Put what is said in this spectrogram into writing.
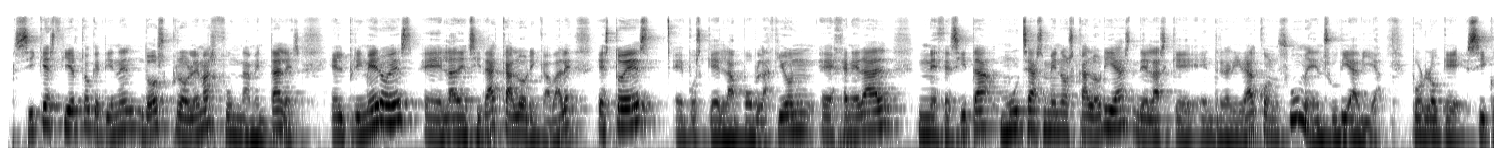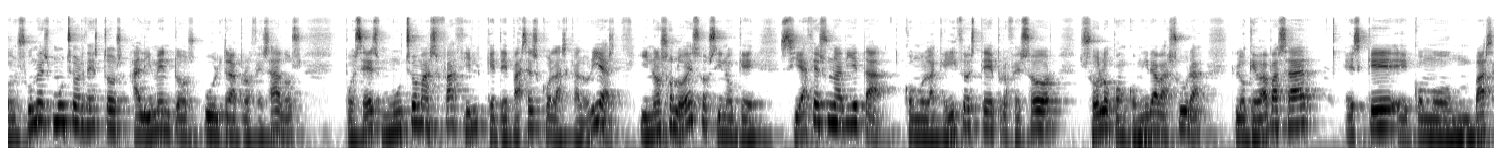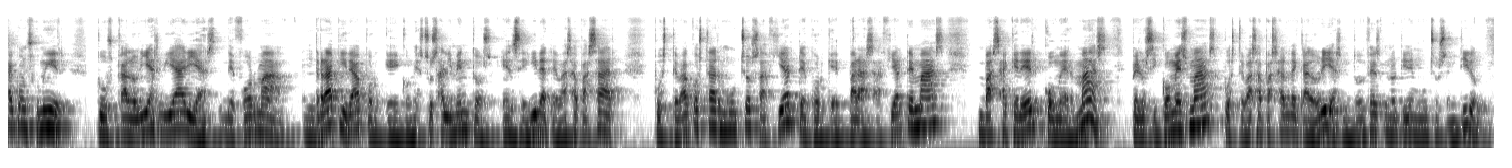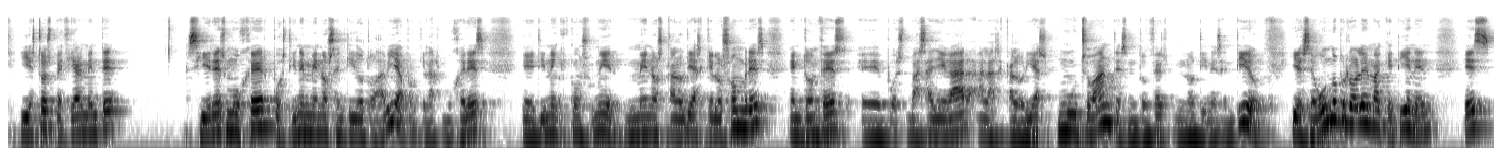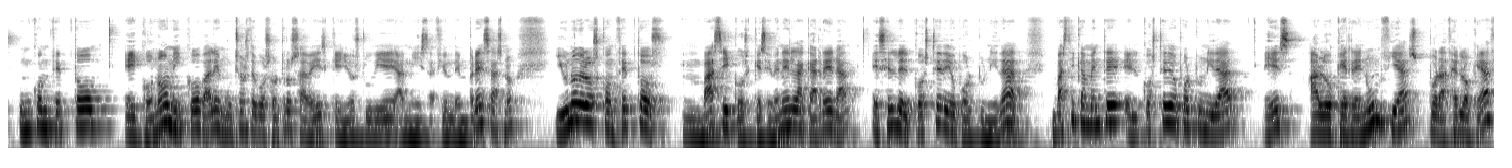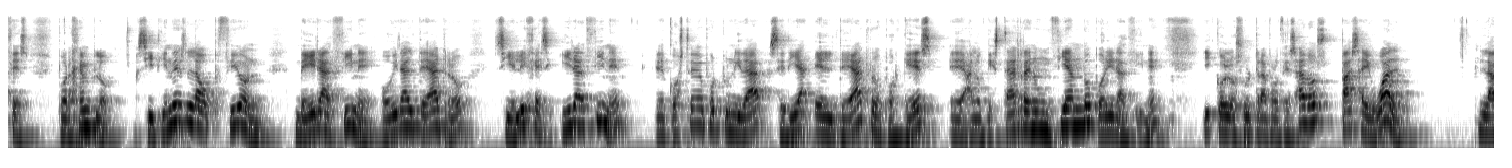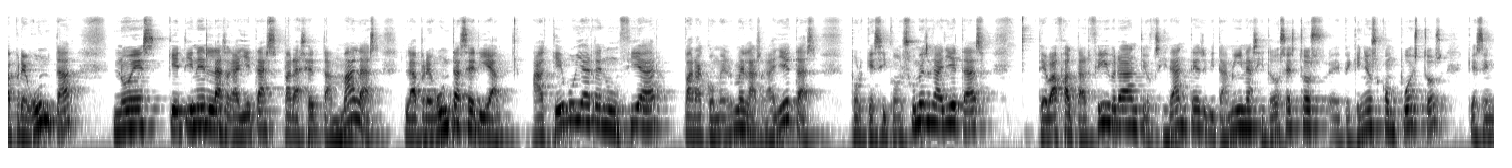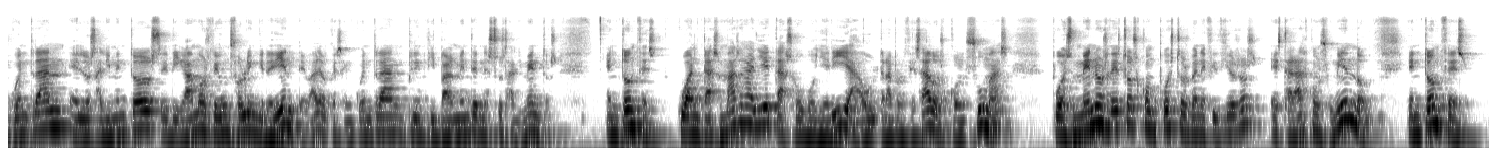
sí que es cierto que tienen dos problemas fundamentales. El primero es eh, la densidad calórica, ¿vale? Esto es eh, pues que la población eh, general necesita muchas menos calorías de las que en realidad consume en su día a día. Por lo que si consumes muchos de estos alimentos ultraprocesados, pues es mucho más fácil que te pases con las calorías. Y no solo eso, sino que si haces una dieta como la que hizo este profesor, solo con comida basura, lo que va a pasar es que eh, como vas a consumir tus calorías diarias de forma rápida, porque con estos alimentos enseguida te vas a pasar, pues te va a costar mucho saciarte, porque para saciarte más vas a querer comer más, pero si comes más, pues te vas a pasar de calorías, entonces no tiene mucho sentido. Y esto especialmente si eres mujer, pues tiene menos sentido todavía, porque las mujeres eh, tienen que consumir menos calorías que los hombres, entonces eh, pues vas a llegar a las calorías mucho antes, entonces no tiene sentido. Y el segundo problema que tienen es un concepto económico, ¿vale? Muchos de vosotros sabéis que yo estudié administración de empresas, ¿no? Y uno de los conceptos básicos que se ven en la carrera es el del coste de oportunidad. Básicamente el coste de oportunidad es a lo que renuncias por hacer lo que haces. Por ejemplo, si tienes la opción de ir al cine o ir al teatro, si eliges ir al cine, el coste de oportunidad sería el teatro, porque es eh, a lo que estás renunciando por ir al cine. Y con los ultraprocesados pasa igual. La pregunta no es qué tienen las galletas para ser tan malas. La pregunta sería ¿a qué voy a renunciar para comerme las galletas? Porque si consumes galletas, te va a faltar fibra, antioxidantes, vitaminas y todos estos eh, pequeños compuestos que se encuentran en los alimentos, eh, digamos, de un solo ingrediente, ¿vale? O que se encuentran principalmente en estos alimentos. Entonces, cuantas más galletas o bollería ultraprocesados consumas, pues menos de estos compuestos beneficiosos estarás consumiendo. Entonces,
